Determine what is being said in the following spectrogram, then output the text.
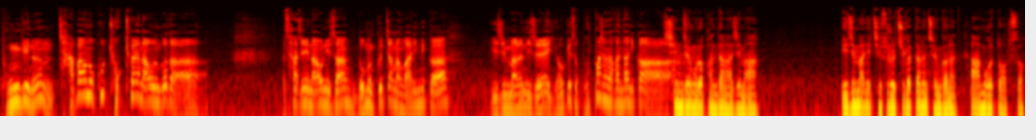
동기는 잡아놓고 족쳐야 나오는 거다. 사진이 나온 이상 놈은 끝장난 거 아닙니까? 이 집만은 이제 여기서 못 빠져나간다니까. 심증으로 판단하지 마. 이 집만이 지수를 죽였다는 증거는 아무것도 없어.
